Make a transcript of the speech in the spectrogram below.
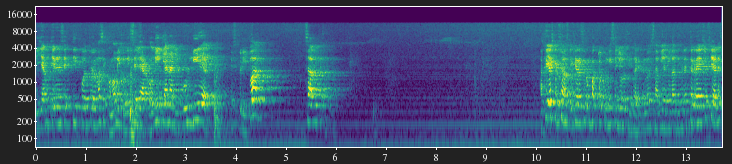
y ya no tienen ese tipo de problemas económicos, ni se le arrodillan a ningún líder espiritual. ¿Saben? Aquellas personas que quieran hacer un pacto con mi Señor que nos están viendo en las diferentes redes sociales,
